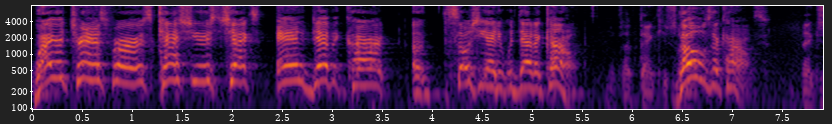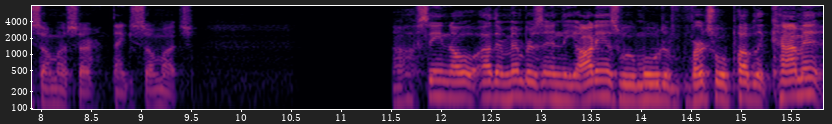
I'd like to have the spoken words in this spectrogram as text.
wire transfers, cashier's checks, and debit card associated with that account. Thank you, sir. Those accounts. Thank you so much, sir. Thank you so much. Uh, seeing no other members in the audience, we'll move to virtual public comment.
